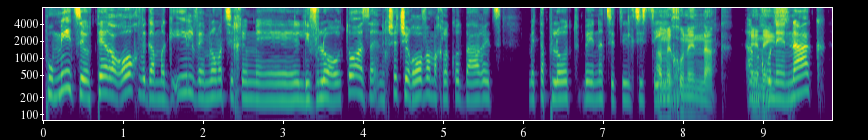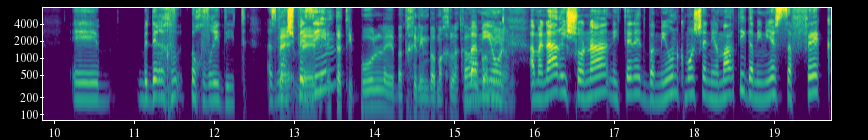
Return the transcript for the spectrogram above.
פומית זה יותר ארוך וגם מגעיל והם לא מצליחים אה, לבלוע אותו, אז אני חושבת שרוב המחלקות בארץ מטפלות סיסטאין. המכונה NAC. המכונה NAC. אה, בדרך תוך ורידית. אז מאשפזים... ואת הטיפול אה, מתחילים במחלקה במיון. או במיון? המנה הראשונה ניתנת במיון, כמו שאני אמרתי, גם אם יש ספק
